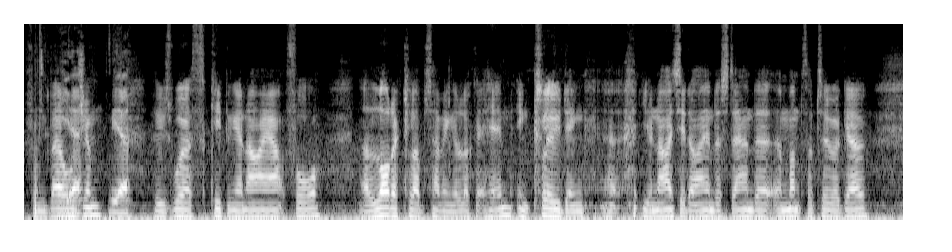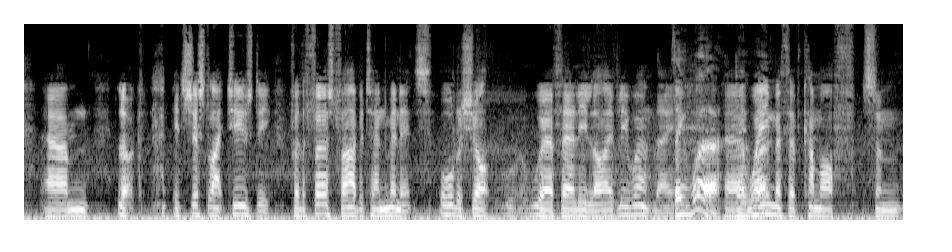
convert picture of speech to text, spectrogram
from Belgium, yeah. who's worth keeping an eye out for. A lot of clubs having a look at him, including uh, United, I understand, a, a month or two ago. Um, look, it's just like Tuesday. For the first five or ten minutes, all the Aldershot were fairly lively, weren't they? They were, Uh, they were. Weymouth have come off some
